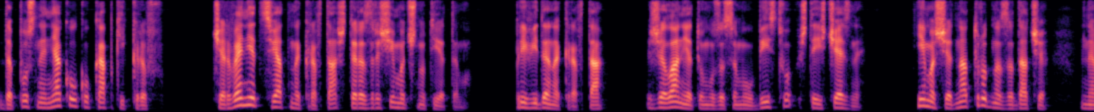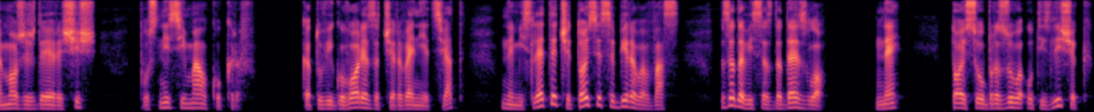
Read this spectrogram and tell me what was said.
да пусне няколко капки кръв. Червеният цвят на кръвта ще разреши мъчнотията му. При вида на кръвта, желанието му за самоубийство ще изчезне. Имаш една трудна задача, не можеш да я решиш, пусни си малко кръв. Като ви говоря за червения цвят, не мислете, че той се събира във вас, за да ви създаде зло. Не, той се образува от излишък,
